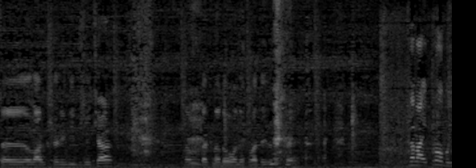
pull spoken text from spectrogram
це лакшері від життя. Нам так надовго не хватить грошей. Давай, пробуй.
